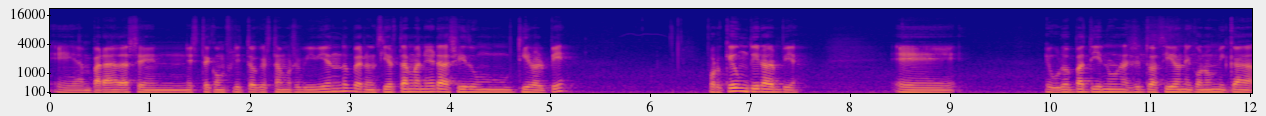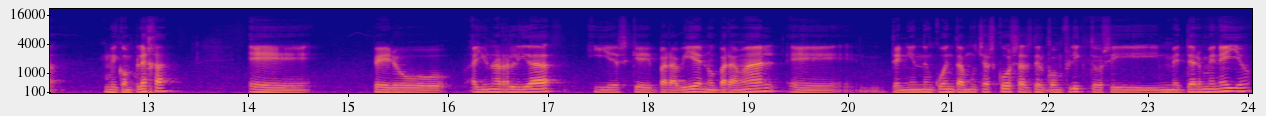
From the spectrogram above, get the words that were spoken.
eh, amparadas en este conflicto que estamos viviendo, pero en cierta manera ha sido un tiro al pie. ¿Por qué un tiro al pie? Europa tiene una situación económica muy compleja, pero hay una realidad y es que para bien o para mal, eh, teniendo en cuenta muchas cosas del conflicto sin meterme en ello,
